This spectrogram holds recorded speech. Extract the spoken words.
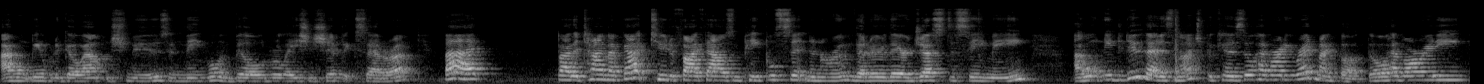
I won't be able to go out and schmooze and mingle and build relationship, etc. But by the time I've got two to 5,000 people sitting in a room that are there just to see me, I won't need to do that as much because they'll have already read my book. They'll have already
